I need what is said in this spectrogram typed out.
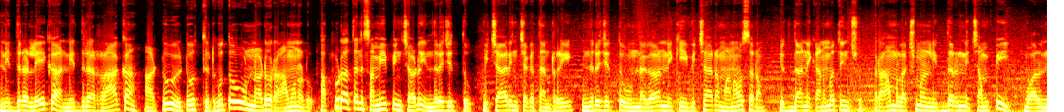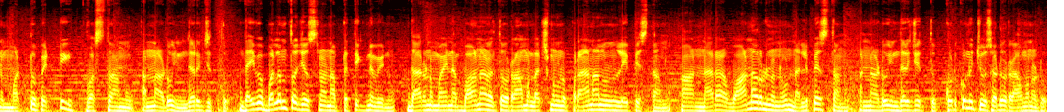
నిద్ర లేక నిద్ర రాక అటూ ఇటూ తిరుగుతూ ఉన్నాడు రావణుడు. అప్పుడు అతని సమీపించాడు ఇంద్రజిత్తు. విచారించక తండ్రి ఇంద్రజిత్తు ఉండగా నీకు ఈ విచారం అనవసరం. యుద్ధానికి అనుమతించు. రామ లక్ష్మణులు ఇద్దరిని చంపి వాళ్ళని మట్టు పెట్టి వస్తాను అన్నాడు ఇంద్రజిత్తు. దైవ బలంతో చేస్తున్న నా ప్రతిజ్ఞ విను. దారుణమైన బాణాలతో రామ లక్ష్మణుల ప్రాణాలను లేపిస్తాను. ఆ నర వానరులను నలిపేస్తాను అన్నాడు ఇంద్రజిత్తు. కొడుకును చూశాడు రావణుడు.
